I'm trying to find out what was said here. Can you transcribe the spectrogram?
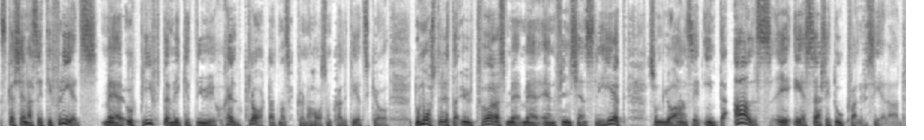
ska känna sig tillfreds med uppgiften, vilket är självklart att man ska kunna ha som kvalitetskrav, då måste detta utföras med, med en finkänslighet som jag anser inte alls är, är särskilt okvalificerad.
